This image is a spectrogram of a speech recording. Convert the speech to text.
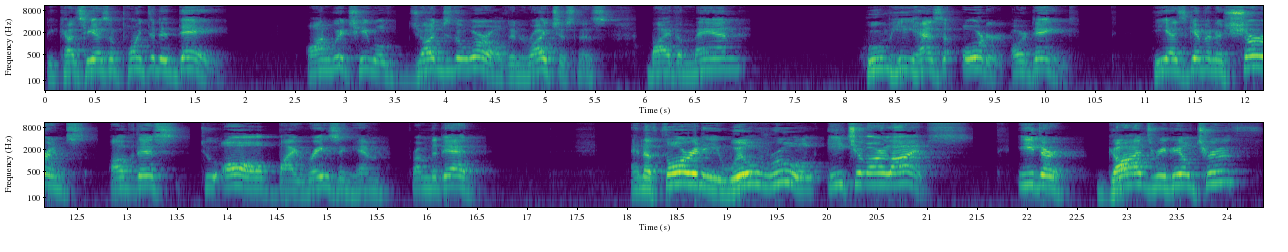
because he has appointed a day on which he will judge the world in righteousness by the man whom he has ordered ordained. He has given assurance of this to all by raising him from the dead. And authority will rule each of our lives either god's revealed truth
